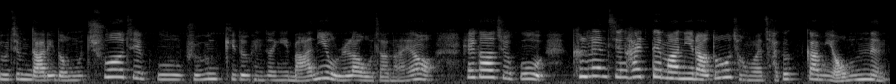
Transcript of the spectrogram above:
요즘 날이 너무 추워지고 붉은기도 굉장히 많이 올라오잖아요. 해가지고 클렌징 할 때만이라도 정말 자극감이 없는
